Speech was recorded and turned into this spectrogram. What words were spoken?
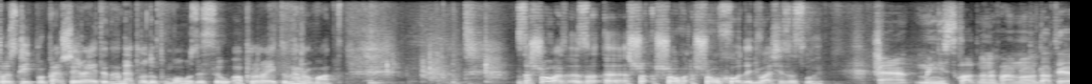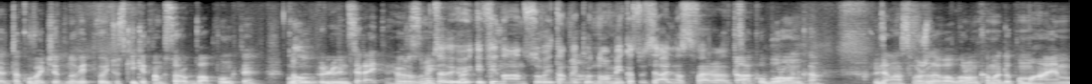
розкажіть про перший рейтинг не про допомогу ЗСУ, а про рейтинг громад. За що вас за е, що, що, що входить в ваші заслуги? Е, мені складно напевно дати таку вичерпну відповідь, оскільки там 42 пункти, коли Ну, апелюються рейтинги, розумієте. Це і фінансовий, там економіка, соціальна сфера. це- Так, оборонка. Для нас важлива оборонка. Ми допомагаємо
